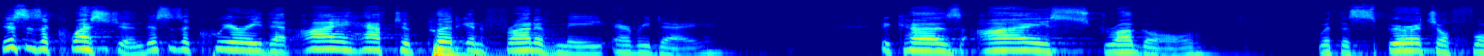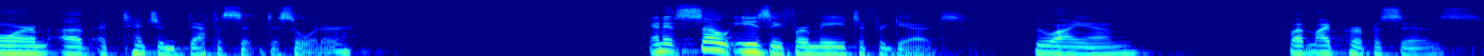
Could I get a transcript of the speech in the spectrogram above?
this is a question, this is a query that I have to put in front of me every day because I struggle with a spiritual form of attention deficit disorder. And it's so easy for me to forget who I am, what my purpose is.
